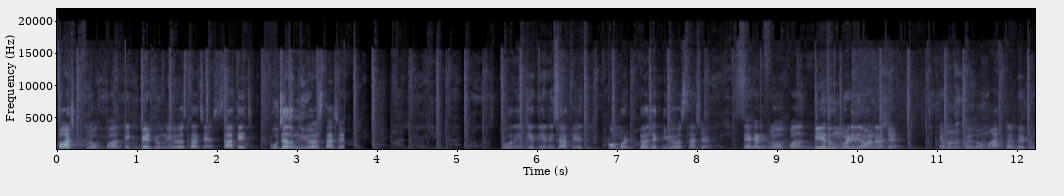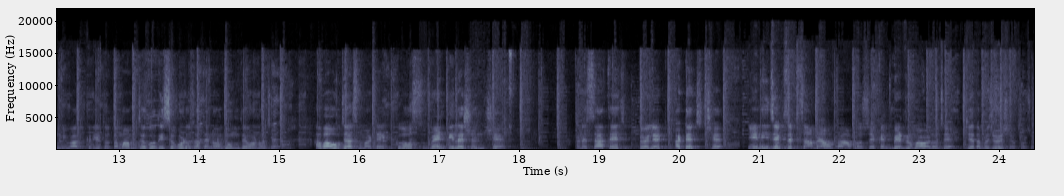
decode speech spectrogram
ફર્સ્ટ ફ્લોર પર એક બેડરૂમની વ્યવસ્થા છે સાથે જ પૂજા રૂમની વ્યવસ્થા છે. સ્ટોરેજ જેતિયાની સાથે જ કોમન ટોયલેટની વ્યવસ્થા છે. સેકન્ડ ફ્લોર પર બે રૂમ મળી દેવાના છે. એમાંનો પહેલો માસ્ટર બેડરૂમની વાત કરીએ તો તમામ જરૂરી સગવડો સાથેનો રૂમ દેવાનો છે. હવા ઉજાસ માટે ક્રોસ વેન્ટિલેશન છે અને સાથે જ ટોયલેટ અટેચ છે. એની જ એક્ઝેક્ટ સામે આવતા આપણો સેકન્ડ બેડરૂમ આવેલો છે, જે તમે જોઈ શકો છો.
